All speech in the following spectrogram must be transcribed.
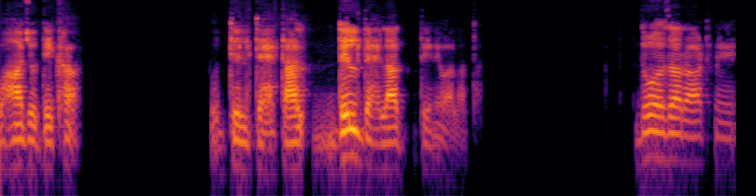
वहाँ जो देखा वो दिल दहता, दिल दहला देने वाला था। 2008 में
